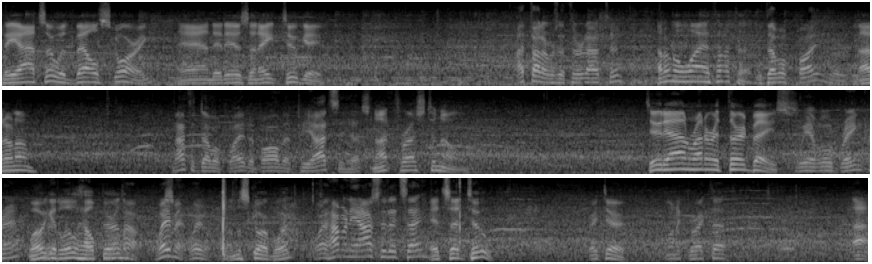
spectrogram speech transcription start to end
Piazza with Bell scoring, and it is an 8-2 game. I thought it was a third out too. I don't know why I thought that. The double play? I don't know. Not the double play, the ball that Piazza hit. It's not for us to know. Two down, runner at third base. We have a little brain cramp. Well, we get a little help there. On the, wait a minute, wait a minute. On the scoreboard. What, how many outs did it say? It said two. Right there. Want to correct that? Ah,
